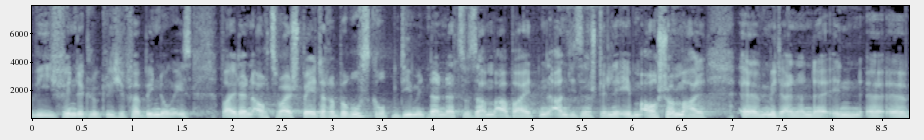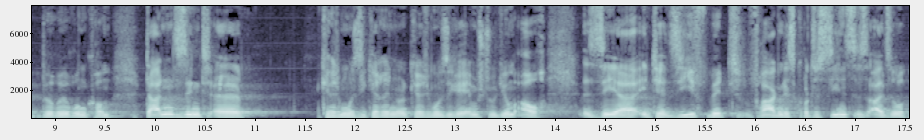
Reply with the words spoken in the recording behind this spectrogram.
wie ich finde, glückliche Verbindung ist, weil dann auch zwei spätere Berufsgruppen, die miteinander zusammenarbeiten, an dieser Stelle eben auch schon mal äh, miteinander in äh, äh Berührung kommen. Dann sind äh, Kirchenmusikerinnen und Kirchenmusiker im Studium auch sehr intensiv mit Fragen des Gottesdienstes, also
